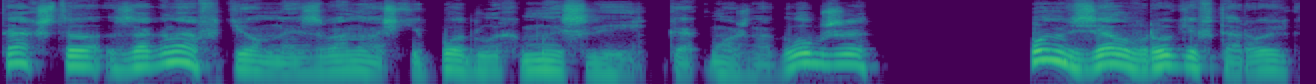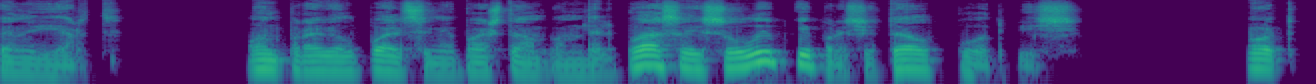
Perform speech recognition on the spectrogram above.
Так что, загнав темные звоночки подлых мыслей как можно глубже, он взял в руки второй конверт. Он провел пальцами по штампам Дель Паса и с улыбкой прочитал подпись. От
